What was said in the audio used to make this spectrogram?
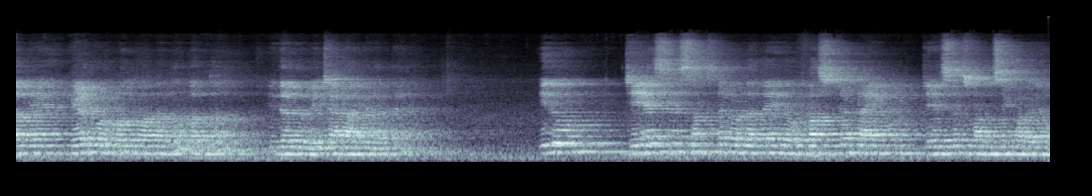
ಬಗ್ಗೆ ಹೇಳ್ಕೊಡ್ಬೋದು ಅನ್ನೋದು ಒಂದು ಇದರ ವಿಚಾರ ಆಗಿರುತ್ತೆ. ಇದು ಜೆ ಎಸ್ ಎಸ್ ಸಂಸ್ಥೆಗಳಲ್ಲದೆ ಇದು first time J S S pharmacy college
